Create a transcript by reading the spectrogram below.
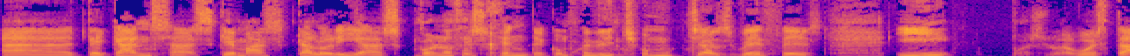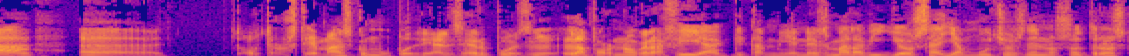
Uh, te cansas, quemas calorías, conoces gente, como he dicho muchas veces. Y, pues luego está. Uh, otros temas como podrían ser pues la pornografía que también es maravillosa y a muchos de nosotros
